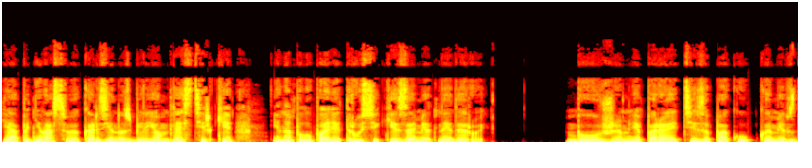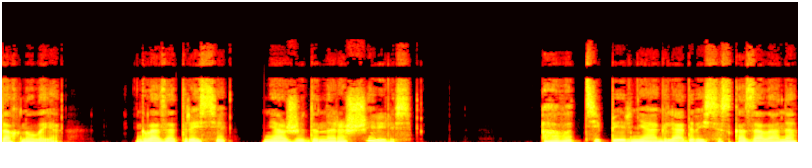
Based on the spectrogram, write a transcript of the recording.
Я подняла свою корзину с бельем для стирки, и на пол упали трусики с заметной дырой. «Боже, мне пора идти за покупками», — вздохнула я. Глаза Тресси неожиданно расширились. «А вот теперь не оглядывайся», — сказала она,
